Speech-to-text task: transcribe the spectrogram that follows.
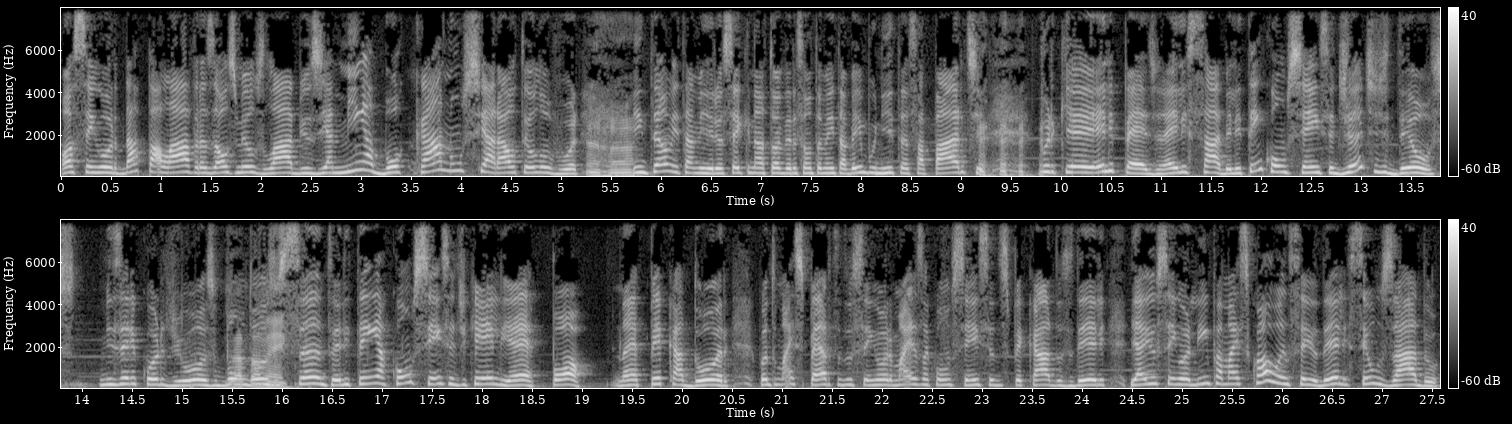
Ó Senhor, dá palavras aos meus lábios, e a minha boca anunciará o teu louvor. Uhum. Então, Itamir, eu sei que na tua versão também tá bem bonita essa parte, porque ele pede, né? Ele sabe, ele tem consciência diante de Deus misericordioso, bondoso, Exatamente. santo, ele tem a consciência de quem ele é, pó, né, pecador. Quanto mais perto do Senhor, mais a consciência dos pecados dele. E aí o Senhor limpa, mas qual o anseio dele? Ser usado.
